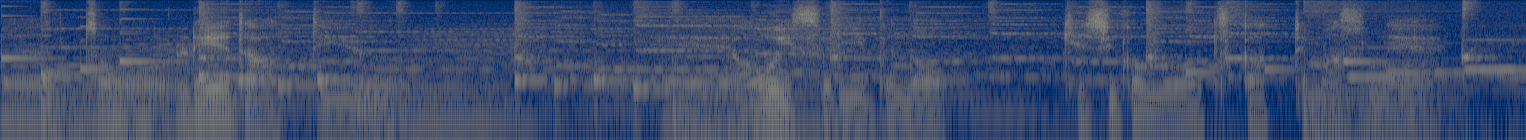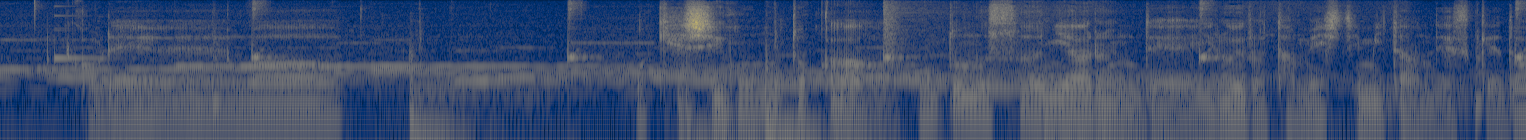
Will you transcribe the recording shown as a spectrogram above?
えー、っとレーダーっていう、え、青いスリーブの消しゴムを使ってますね。これは消しゴムとかほんと無数にあるんでいろいろ試してみたんですけど、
